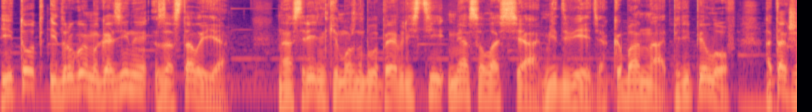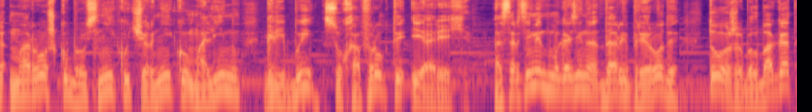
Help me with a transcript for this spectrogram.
И тот, и другой магазины застал и я. На среднике можно было приобрести мясо лося, медведя, кабана, перепелов, а также морожку, бруснику, чернику, малину, грибы, сухофрукты и орехи. Ассортимент магазина «Дары природы» тоже был богат,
